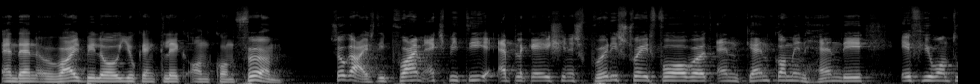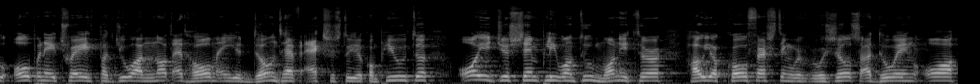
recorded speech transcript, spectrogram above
and then right below you can click on confirm. So guys, the Prime XBT application is pretty straightforward and can come in handy if you want to open a trade but you are not at home and you don't have access to your computer or you just simply want to monitor how your co-vesting results are doing or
